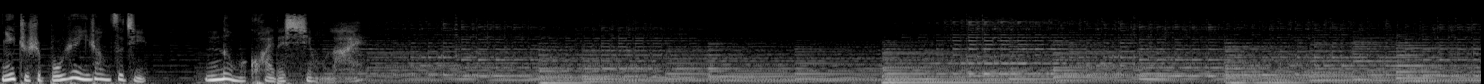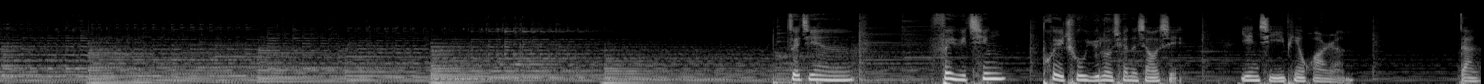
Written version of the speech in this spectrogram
你只是不愿意让自己那么快的醒来。最近，费玉清退出娱乐圈的消息引起一片哗然，但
